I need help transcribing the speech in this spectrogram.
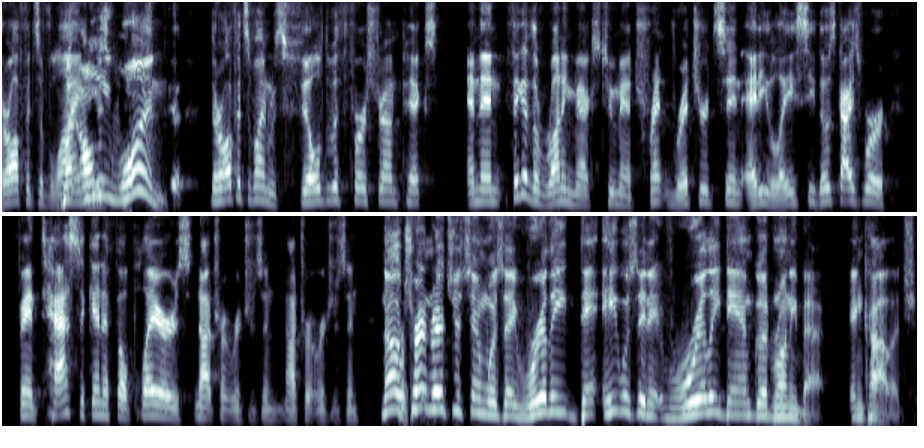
their offensive but line only was, one. their offensive line was filled with first round picks and then think of the running backs too man trent richardson eddie lacy those guys were fantastic nfl players not trent richardson not trent richardson No, were- Trent Richardson was a really da- he was in a really damn good running back in college.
